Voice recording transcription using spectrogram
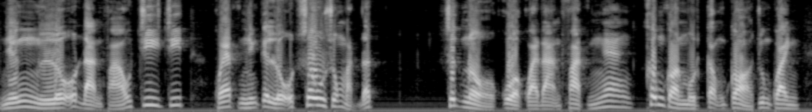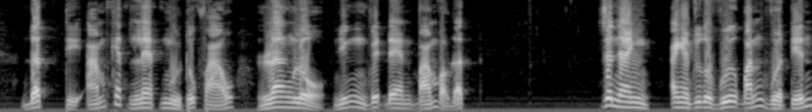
Những lỗ đạn pháo chi chít khoét những cái lỗ sâu xuống mặt đất. Sức nổ của quả đạn phạt ngang không còn một cọng cỏ chung quanh. Đất thì ám khét lẹt mùi thuốc pháo, loang lổ những vết đen bám vào đất. Rất nhanh, anh em chúng tôi vừa bắn vừa tiến.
